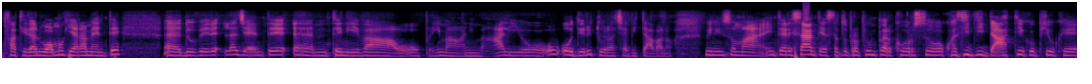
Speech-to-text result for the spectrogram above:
fatti dall'uomo chiaramente eh, dove la gente eh, teneva o, o, prima animali o, o, o, addirittura ci abitavano. Quindi insomma interessante, è stato proprio un percorso quasi didattico più che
